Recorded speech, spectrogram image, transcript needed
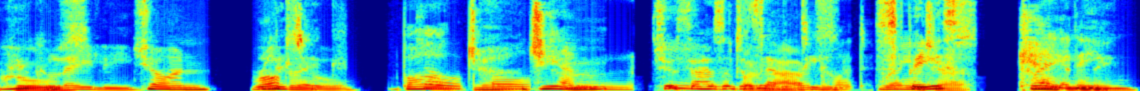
Ukulele. John. Roderick. Bulger. Jim. 2017. Space. Kennedy. Training.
